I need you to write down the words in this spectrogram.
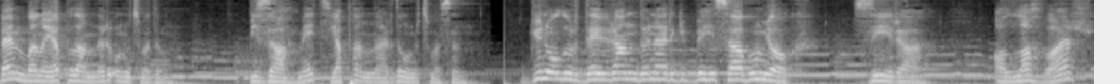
Ben bana yapılanları unutmadım. Bir zahmet yapanlar da unutmasın. Gün olur devran döner gibi bir hesabım yok. Zira Allah var,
